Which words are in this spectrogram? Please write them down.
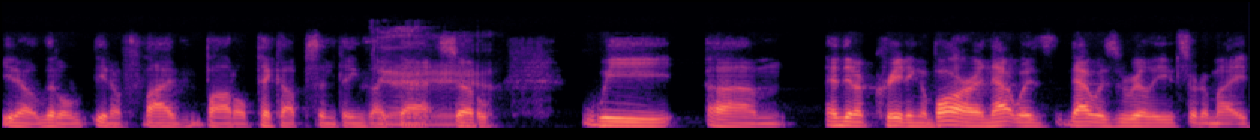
you know little you know five bottle pickups and things like Yeah, that yeah, so yeah. we um ended up creating a bar and that was that was really sort of my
